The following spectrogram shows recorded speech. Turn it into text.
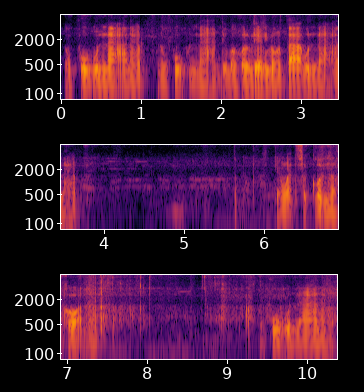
หลวงปู่บุญนานะครับหลวงปู่บุญนา หรือบางคนเรียกหลวงตาบุญนานะครับ จังหวัดสกลนครนะครับหลวงปู่บุญนานะครับ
